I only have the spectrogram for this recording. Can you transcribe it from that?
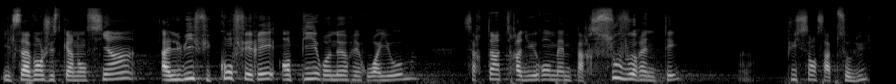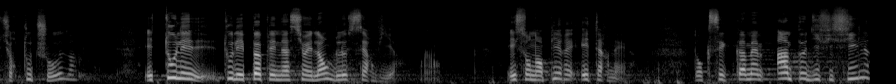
qu'il s'avance jusqu'à ancien, à lui fut conféré empire, honneur et royaume. Certains traduiront même par souveraineté, puissance absolue sur toute chose. Et tous les, tous les peuples et nations et langues le servirent et son empire est éternel. Donc c'est quand même un peu difficile,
